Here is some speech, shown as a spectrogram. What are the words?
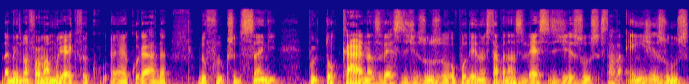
Da mesma forma, a mulher que foi é, curada do fluxo de sangue, por tocar nas vestes de Jesus, o poder não estava nas vestes de Jesus, estava em Jesus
